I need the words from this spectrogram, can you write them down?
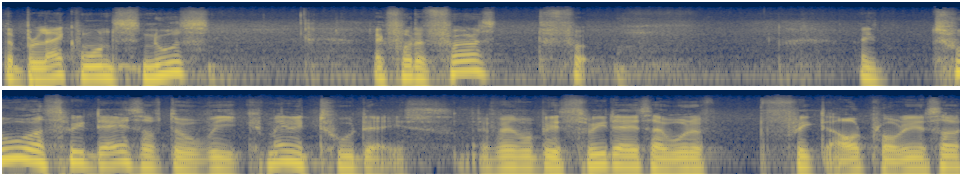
the black one, Snooze. Like for the first... For, two or three days of the week, maybe two days. If it would be three days, I would have freaked out probably. So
